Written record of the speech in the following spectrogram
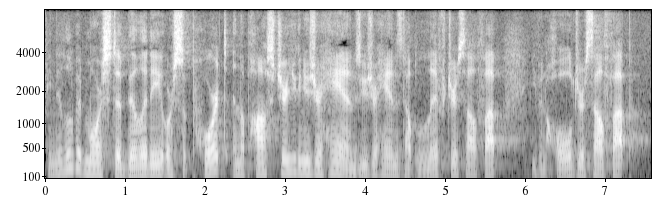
If you need a little bit more stability or support in the posture, you can use your hands. Use your hands to help lift yourself up, even hold yourself up.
